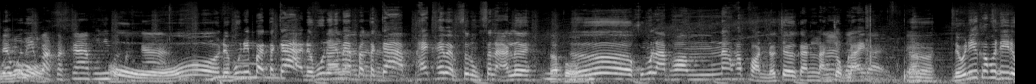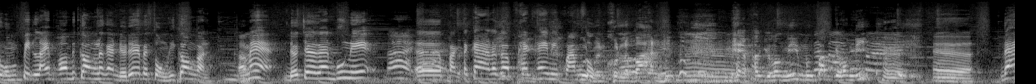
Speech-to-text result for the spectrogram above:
เดี๋ยวพรุ่งนี้ปักตะกร้าพรุ่งนี้ปัโอ้กโหตะกร้า เดี๋ยวพรุ่งนี้ปัดตะกร้าเดี๋ยวพรุ่งนี้ให้แม่ปัดตะกร้าแพ็คให้แบบสนุกสนานเลยครับผม เออคุณเวลาพร้อมนั่งพักผ่อนเดี๋ยวเจอกันหลังจบไลฟ์ได้เออเดี๋ยววันนี้ก็พอดีเดี๋ยวผมปิดไลฟ์พร้อมพี่ก้องแล้วกันเดี๋ยวได้ไปส่งพี่ก้องก่อน แม่เดี๋ยวเจอกันพรุ่งนี้ได้เออปักตะกร้าแล้วก็แพ็คให้มีความพูดสุข เหมือนคนละบ้านแม่พักอยู่ห้องนี้มึงพักอยู่ห้องนี้ เออได้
